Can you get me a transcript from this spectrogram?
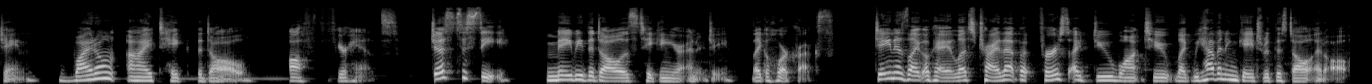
Jane. Why don't I take the doll off of your hands just to see? Maybe the doll is taking your energy like a Horcrux. Jane is like, okay, let's try that. But first, I do want to, like, we haven't engaged with this doll at all.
